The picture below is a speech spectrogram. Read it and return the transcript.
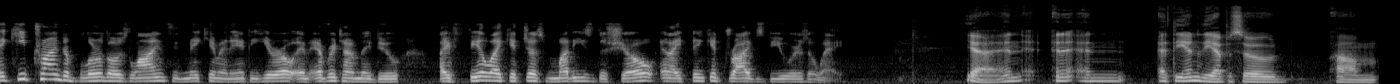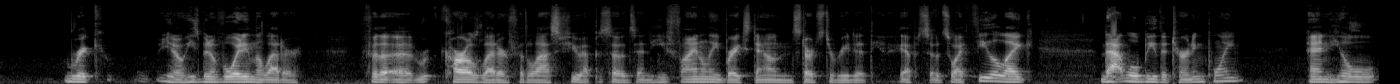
they keep trying to blur those lines and make him an anti-hero, and every time they do, I feel like it just muddies the show, and I think it drives viewers away. Yeah, and and and at the end of the episode, um, Rick, you know, he's been avoiding the letter for the uh, Carl's letter for the last few episodes, and he finally breaks down and starts to read it at the end of the episode. So I feel like that will be the turning point, and he'll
